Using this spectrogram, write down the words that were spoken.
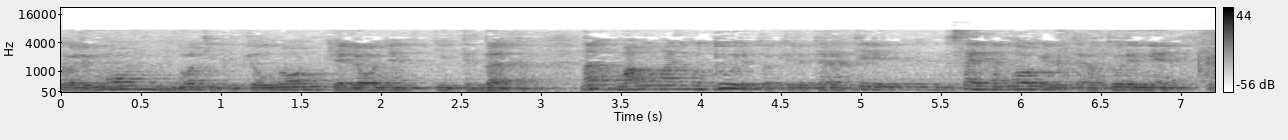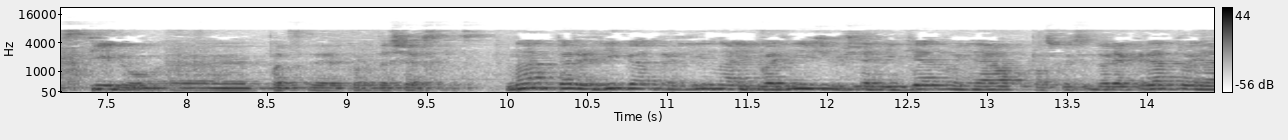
tolimom, nuotykių pilnom kelionė į Tibetą na, mano manimo, turi tokį visai neblogą literatūrinį stilių e, pats e, Kordaševskis. Na, per Rygą, Berliną, į Paryžių, iš ten į Genują, paskui Sidurė Kretoje,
